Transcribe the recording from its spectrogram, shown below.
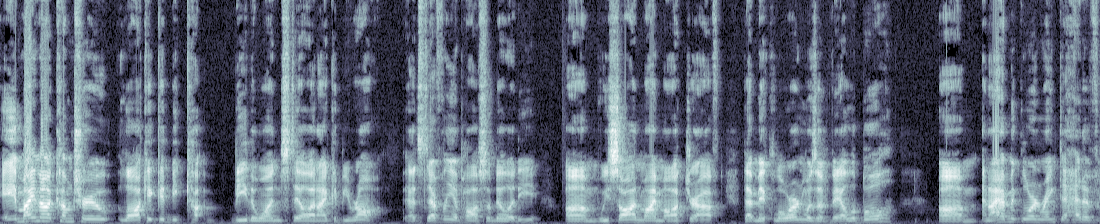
it might not come true. Lockett could be be the one still, and I could be wrong. That's definitely a possibility. Um, we saw in my mock draft that McLaurin was available, um, and I have McLaurin ranked ahead of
